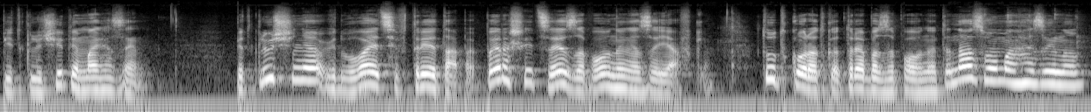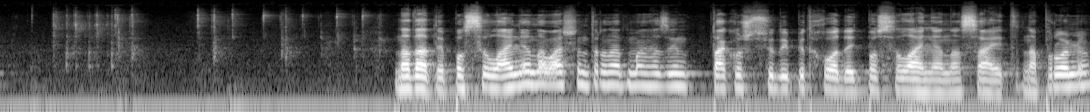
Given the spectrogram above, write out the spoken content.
Підключити магазин. Підключення відбувається в три етапи. Перший це заповнення заявки. Тут коротко треба заповнити назву магазину, надати посилання на ваш інтернет-магазин. Також сюди підходить посилання на сайт на промі.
